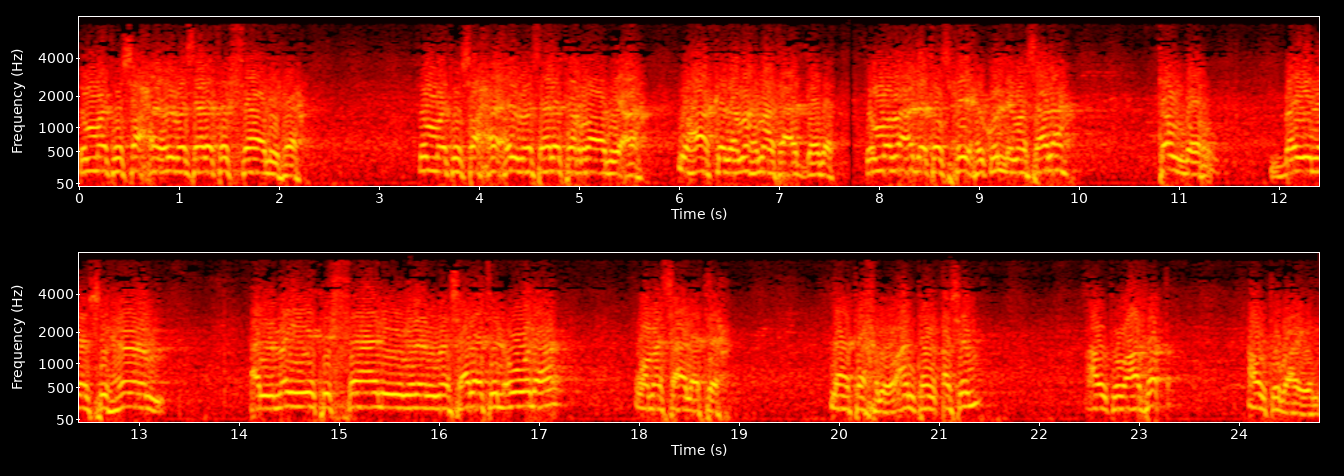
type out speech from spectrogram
ثم تصحح المسألة الثالثة. ثم تصحح المسألة الرابعة. وهكذا مهما تعددت. ثم بعد تصحيح كل مسألة تنظر بين سهام الميت الثاني من المسألة الأولى ومسألته. لا تخلو. أن تنقسم أو توافق أو تباين.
